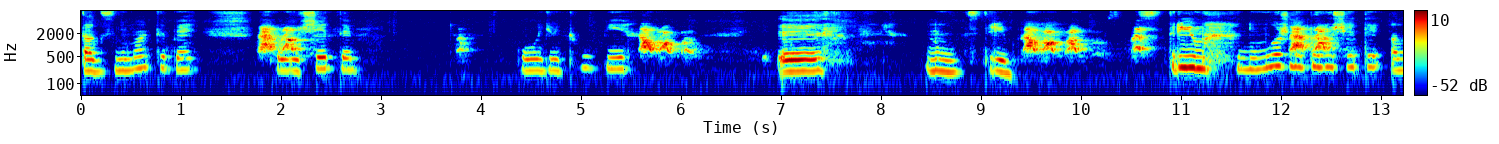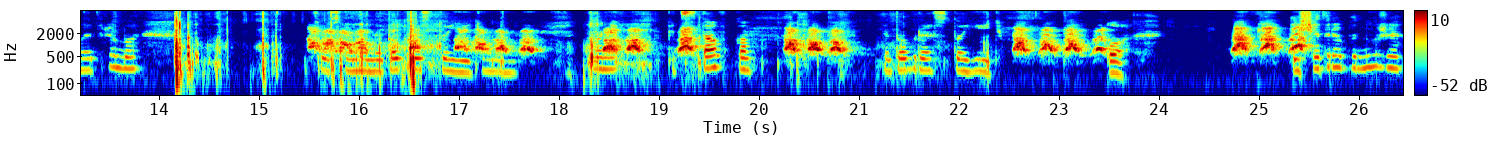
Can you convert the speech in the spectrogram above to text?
так знімати, би отримати у Ютубі е, ну, стрім. Стрім ну, можна отримати, але треба Щось у мене добре стоїть. У мене, у мене підставка недобре стоїть. О. І ще треба дуже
